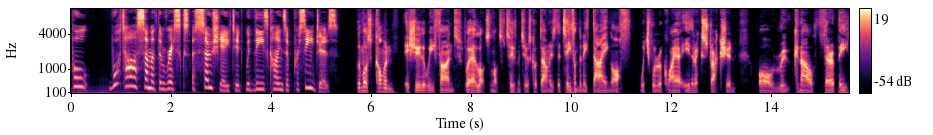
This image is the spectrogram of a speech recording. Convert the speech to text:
Paul, what are some of the risks associated with these kinds of procedures? The most common issue that we find where lots and lots of tooth material is cut down is the teeth underneath dying off, which will require either extraction or root canal therapy.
